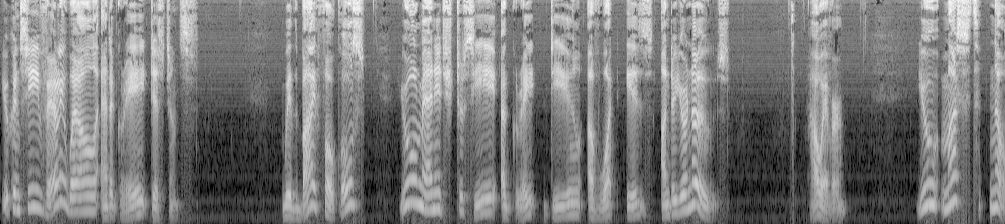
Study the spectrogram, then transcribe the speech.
you can see very well at a great distance. With bifocals, you'll manage to see a great deal of what is under your nose. However, you must know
